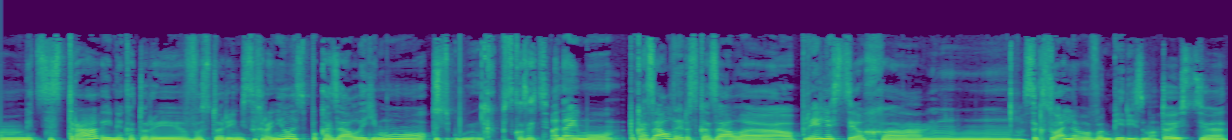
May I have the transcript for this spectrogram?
медсестра, имя которой в истории не сохранилось, показала показала ему, то есть, как бы сказать, она ему показала и рассказала о прелестях э, сексуального вампиризма. То есть э,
